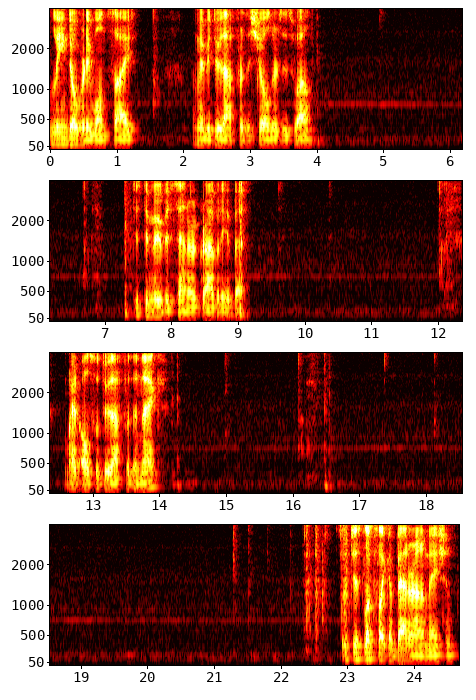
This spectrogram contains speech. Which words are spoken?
leaned over to one side. I'll maybe do that for the shoulders as well. Just to move his center of gravity a bit. Might also do that for the neck. So it just looks like a better animation.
